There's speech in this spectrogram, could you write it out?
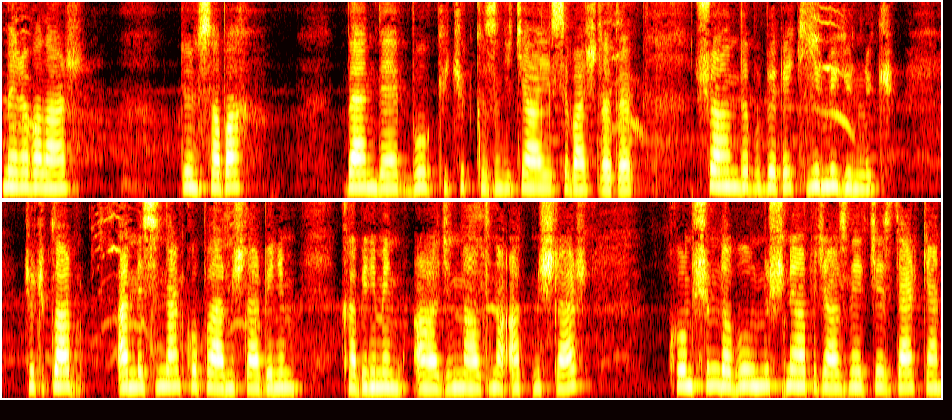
Merhabalar. Dün sabah ben de bu küçük kızın hikayesi başladı. Şu anda bu bebek 20 günlük. Çocuklar annesinden koparmışlar. Benim kabinimin ağacının altına atmışlar. Komşum da bulmuş ne yapacağız ne edeceğiz derken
